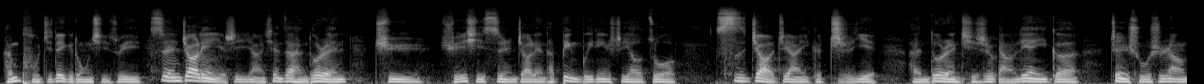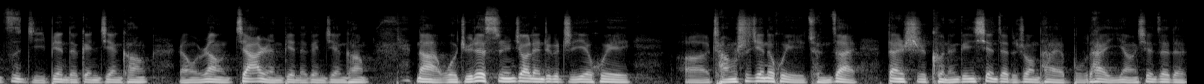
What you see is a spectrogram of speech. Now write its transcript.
很普及的一个东西。所以私人教练也是一样。现在很多人去学习私人教练，他并不一定是要做私教这样一个职业。很多人其实想练一个证书，是让自己变得更健康，然后让家人变得更健康。那我觉得私人教练这个职业会，呃，长时间的会存在。但是可能跟现在的状态不太一样。现在的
